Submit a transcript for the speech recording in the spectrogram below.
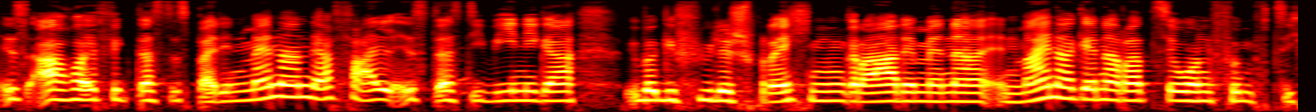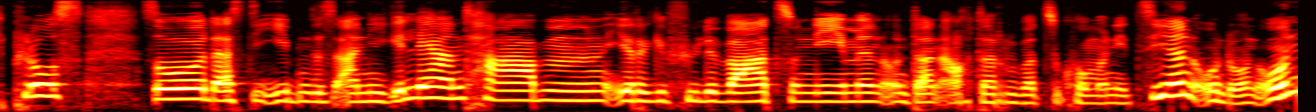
ist auch häufig, dass das bei den Männern der Fall ist, dass die weniger über Gefühle sprechen, gerade Männer in meiner Generation, 50 plus, so, dass die eben das auch nie gelernt haben, ihre Gefühle wahrzunehmen und dann auch darüber zu kommunizieren und, und, und.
